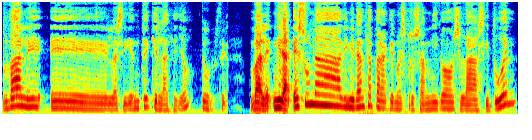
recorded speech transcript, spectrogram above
Vale, eh, la siguiente, ¿quién la hace yo? Tú, sí. Vale, mira, es una adivinanza para que nuestros amigos la sitúen,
